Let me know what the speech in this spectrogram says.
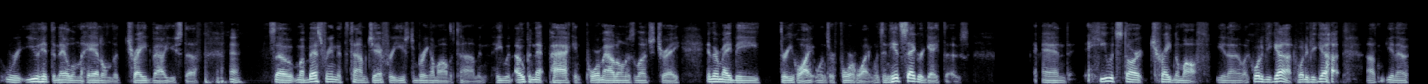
where you hit the nail on the head on the trade value stuff. so my best friend at the time, Jeffrey, used to bring them all the time, and he would open that pack and pour them out on his lunch tray, and there may be three white ones or four white ones, and he'd segregate those. And he would start trading them off, you know, like, what have you got? What have you got? Uh, you know,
